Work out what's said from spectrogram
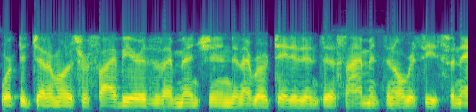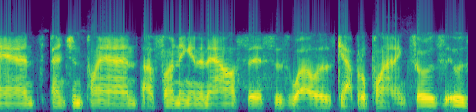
worked at General Motors for five years, as I mentioned, and I rotated into assignments in overseas finance, pension plan, uh, funding and analysis, as well as capital planning. So it was, it was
